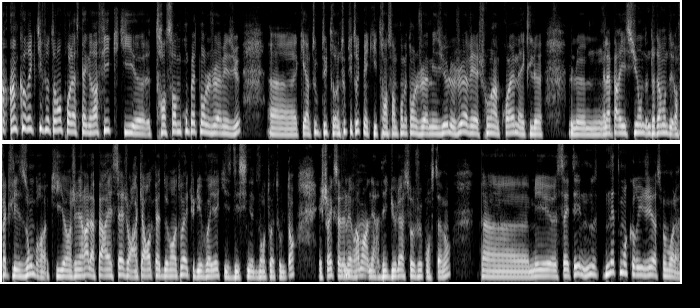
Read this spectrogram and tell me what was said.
un- un correctif notamment pour l'aspect graphique qui euh, transforme complètement le jeu à mes yeux, euh, qui est un tout, petit, un tout petit truc mais qui transforme complètement le jeu à mes yeux. Le jeu avait, je trouve, un problème avec le le- l'apparition, notamment de, en fait les ombres qui en général apparaissaient genre à 40 mètres devant toi et tu les voyais qui se dessinaient devant toi tout le temps. Et je trouvais que ça donnait vraiment un air dégueulasse au jeu constamment. Euh, mais euh, ça a été nettement corrigé à ce moment-là.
